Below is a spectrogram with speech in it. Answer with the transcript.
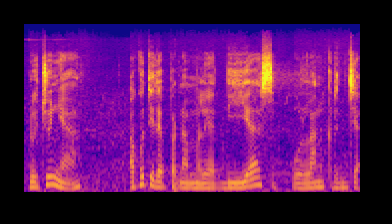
Lucunya, aku tidak pernah melihat dia sepulang kerja.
